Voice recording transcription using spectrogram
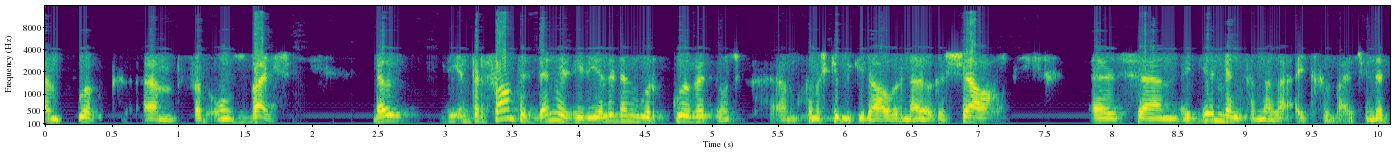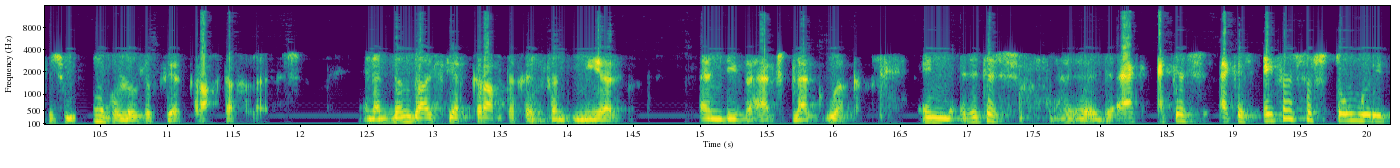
um, ook um, vir ons wys. Nou die interessante ding is hierdie hele ding oor COVID, ons um, kan miskien 'n bietjie daaroor nou gesels is um, ek een ding van hulle uitgewys en dit is hoe ongelooflik veerkragtig hulle is. En ek dink daai veerkragtigheid vind meer in die werksplek ook. En dit is eh, ek ek is ek is effens verstom oor die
